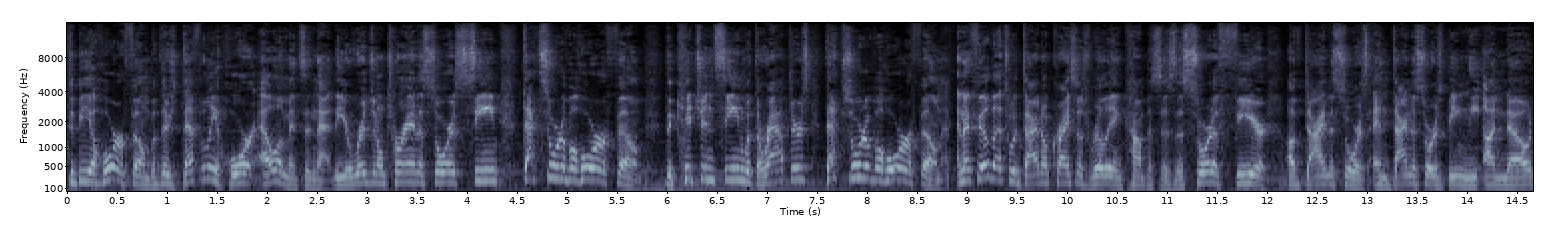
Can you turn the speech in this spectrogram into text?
to be a horror film, but there's definitely horror elements in that. The original Tyrannosaurus scene, that's sort of a horror film. The kitchen scene with the raptors, that's sort of a horror film. And I feel that's what Dino Crisis really encompasses this sort of fear of dinosaurs and dinosaurs being the unknown.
